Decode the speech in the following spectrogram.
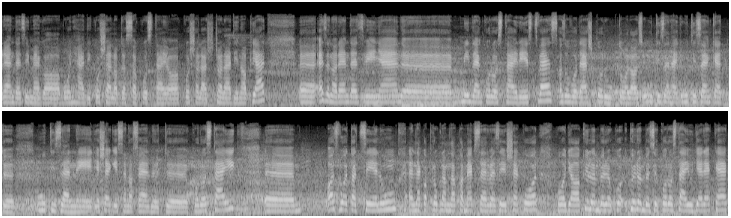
rendezi meg a Bonyhádi kosárlabda szakosztálya a Kosalás családi napját. Ezen a rendezvényen minden korosztály részt vesz, az óvodás korúktól az U11, U12, U14 és egészen a felnőtt korosztályig. Az volt a célunk ennek a programnak a megszervezésekor, hogy a különböző, korosztályú gyerekek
